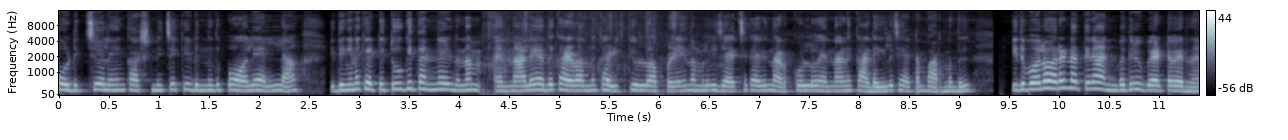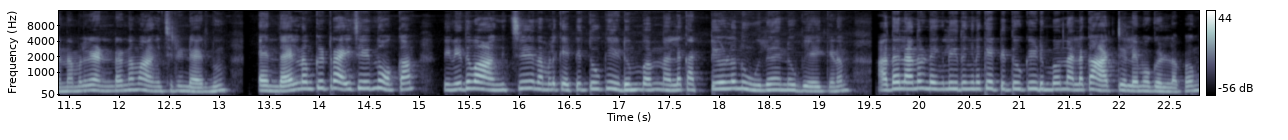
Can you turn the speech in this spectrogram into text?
പൊടിച്ചോ അല്ലെങ്കിൽ കഷ്ണിച്ചൊക്കെ ഇടുന്നത് പോലെയല്ല. ഇതിങ്ങനെ കെട്ടിത്തൂക്കി തന്നെ ഇടണം. എന്നാലേ അത് വന്ന് കഴിക്കുള്ളൂ. അപ്പോഴേ നമ്മൾ വിചാരിച്ച കാര്യം നടക്കുള്ളൂ എന്നാണ് കടയിൽ ചേട്ടൻ പറഞ്ഞത്. ഇതുപോലെ ഒരെണ്ണത്തിന് അൻപത് രൂപയായിട്ട് വരുന്നത്. നമ്മൾ രണ്ടെണ്ണം വാങ്ങിച്ചിട്ടുണ്ടായിരുന്നു. എന്തായാലും നമുക്ക് ട്രൈ ചെയ്ത് നോക്കാം. പിന്നെ ഇത് വാങ്ങിച്ച് നമ്മൾ കെട്ടിത്തൂക്കി ഇടുമ്പം നല്ല കട്ടിയുള്ള നൂൽ തന്നെ ഉപയോഗിക്കണം. അതല്ലാന്നുണ്ടെങ്കിൽ ഇതിങ്ങനെ കെട്ടിത്തൂക്കി ഇടുമ്പം നല്ല കാറ്റല്ലേ മുകളിൽ? അപ്പം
